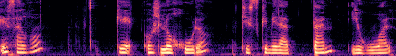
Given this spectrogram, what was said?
Es algo que os lo juro que es que me da tan igual.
